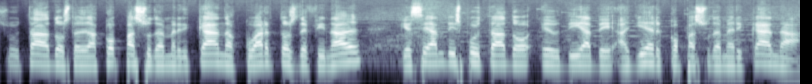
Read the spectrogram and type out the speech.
Resultados de la Copa Sudamericana, cuartos de final que se han disputado el día de ayer, Copa Sudamericana,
